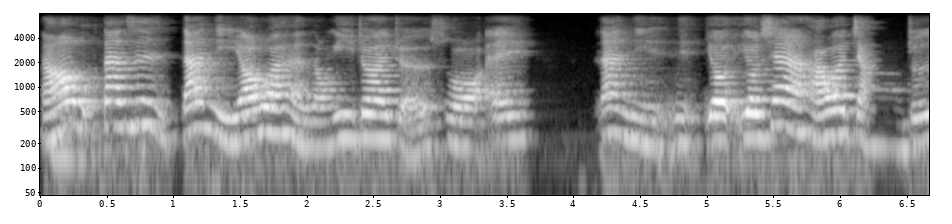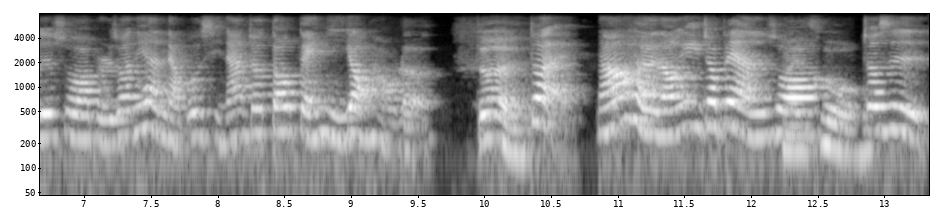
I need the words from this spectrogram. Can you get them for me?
然后，但是，但你又会很容易就会觉得说，哎，那你你有有些人还会讲，就是说，比如说你很了不起，那就都给你用好了，对，对，然后很容易就变成说，就是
